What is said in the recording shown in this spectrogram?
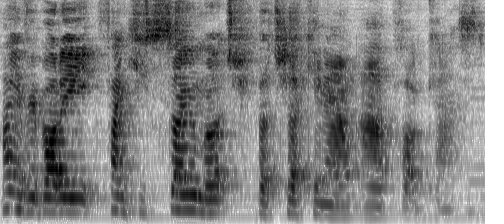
Hi, everybody. Thank you so much for checking out our podcast.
